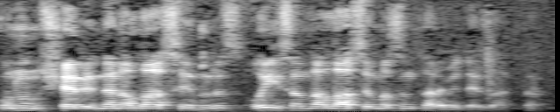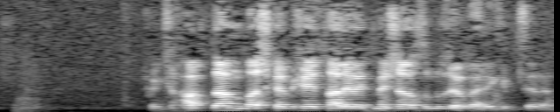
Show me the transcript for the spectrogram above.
onun şerrinden Allah'a sığınırız. O insanın da Allah'a sığınmasını talep ederiz hatta. Çünkü haktan başka bir şey talep etme şansımız yok. Aleykümselam.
